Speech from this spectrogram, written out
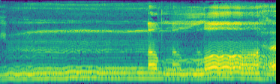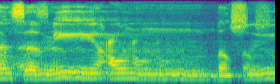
إن الله سميع بصير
